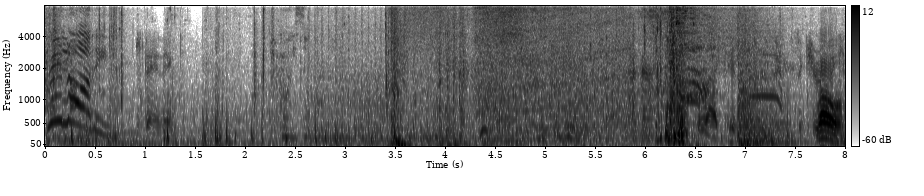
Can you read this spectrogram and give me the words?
Reloading! Standing. Going somewhere. Hostile activity. Resume securing Whoa,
